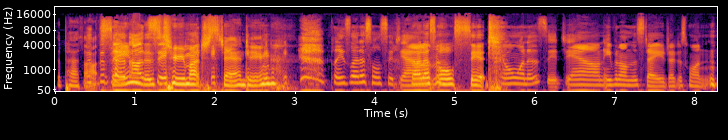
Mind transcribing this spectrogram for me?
the Perth art the Perth scene. art There's scene. too much standing. Please let us all sit down. Let us all sit. I don't want to sit down, even on the stage. I just want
